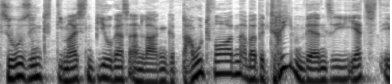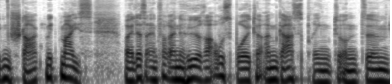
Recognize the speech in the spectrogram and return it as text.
So sind die meisten Biogasanlagen gebaut worden, aber betrieben werden sie jetzt eben stark mit Mais, weil das einfach eine höhere Ausbeute an Gas bringt und ähm,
